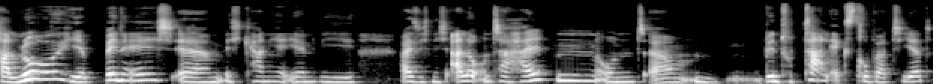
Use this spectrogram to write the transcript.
hallo, hier bin ich, ähm, ich kann hier irgendwie, weiß ich nicht, alle unterhalten und ähm, bin total extrovertiert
